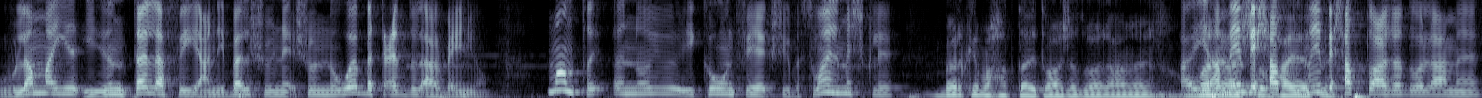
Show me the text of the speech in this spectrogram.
ولما ينتلى فيه يعني يبلشوا يناقشوا النواب بتعد ال 40 يوم. منطق إنه يكون في هيك شيء بس وين المشكلة؟ بركي ما حطيته على جدول هي وما مين بيحط. مين بيحطوا على جدول الأعمال؟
